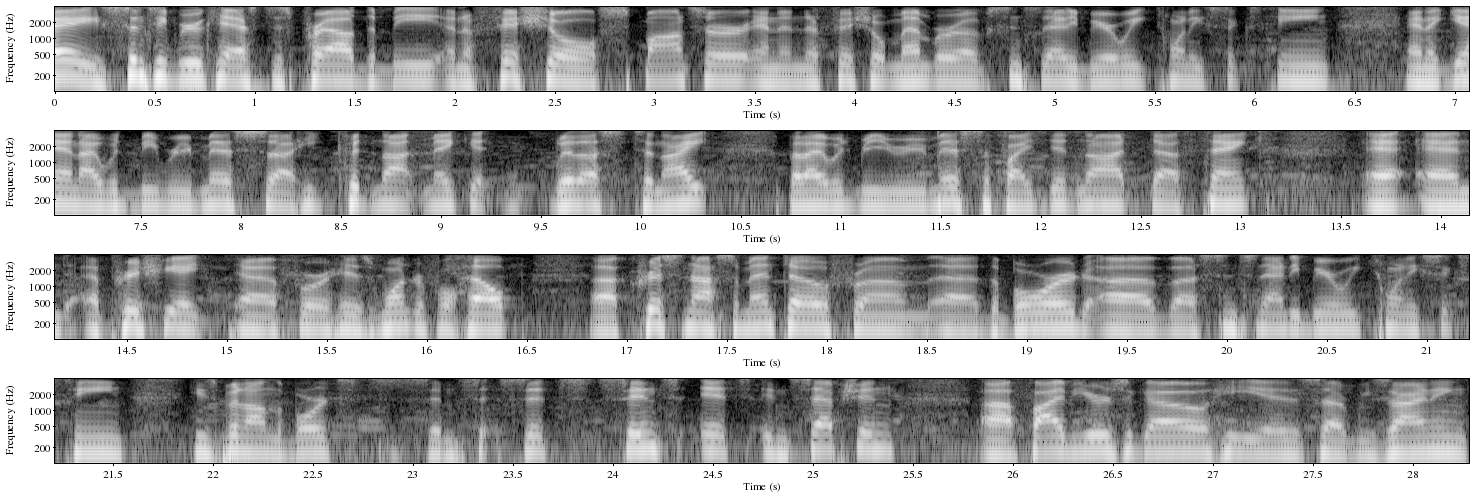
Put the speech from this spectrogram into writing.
Hey, Cincy Brewcast is proud to be an official sponsor and an official member of Cincinnati Beer Week 2016. And again, I would be remiss, uh, he could not make it with us tonight, but I would be remiss if I did not uh, thank and appreciate uh, for his wonderful help uh, Chris Nascimento from uh, the board of uh, Cincinnati Beer Week 2016. He's been on the board since, since, since its inception. Uh, five years ago, he is uh, resigning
